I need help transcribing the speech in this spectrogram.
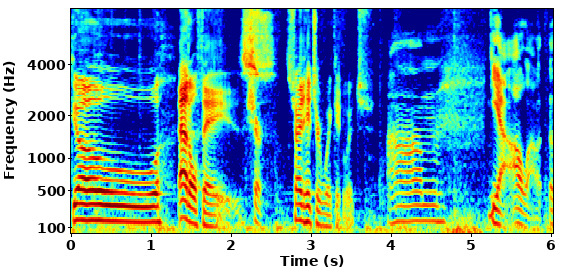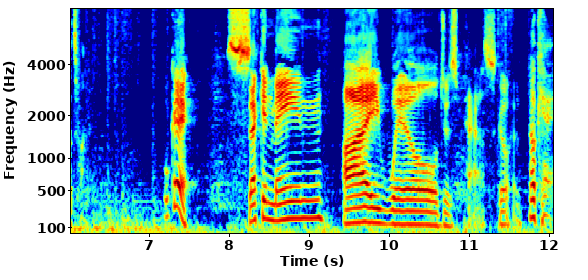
go battle phase. Sure. Let's try to hit your Wicked Witch. Um, yeah, I'll allow it. That's fine. Okay. Second main, I will just pass. Go ahead. Okay.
